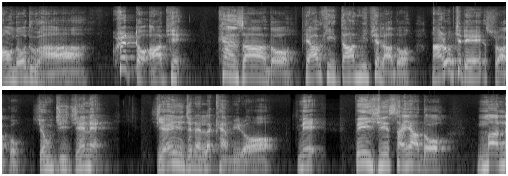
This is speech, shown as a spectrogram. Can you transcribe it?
အောင်တော်သူဟာခရစ်တော်အားဖြင့်ခံစားရသောဘုရားသခင်သားသမီးဖြစ်လာသောငါတို့ဖြစ်တယ်ဆိုတာကိုယုံကြည်ခြင်းနဲ့ရဲရင်ခြင်းနဲ့လက်ခံပြီးတော့ဒီနေ့သင်ရင်ဆိုင်ရသော မာန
